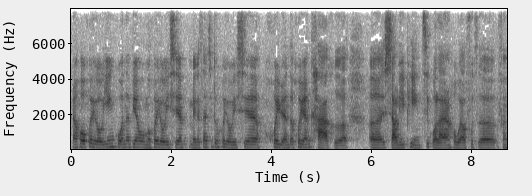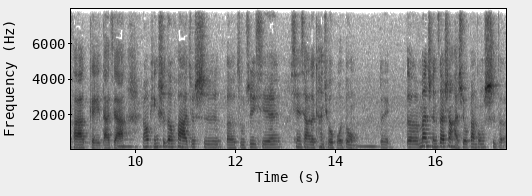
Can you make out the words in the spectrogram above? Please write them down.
然后会有英国那边我们会有一些每个赛季都会有一些会员的会员卡和。呃，小礼品寄过来，然后我要负责分发给大家。然后平时的话，就是呃，组织一些线下的看球活动。对，呃，曼城在上海是有办公室的，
